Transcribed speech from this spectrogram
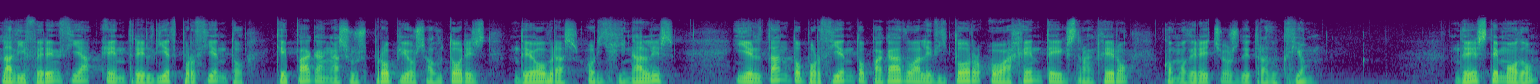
la diferencia entre el 10% que pagan a sus propios autores de obras originales y el tanto por ciento pagado al editor o agente extranjero como derechos de traducción. De este modo,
